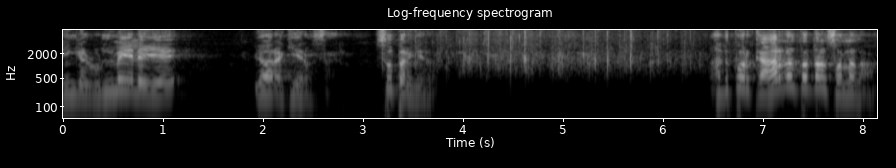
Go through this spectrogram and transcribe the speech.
நீங்கள் உண்மையிலேயே you are a hero sir super hero அதுக்கு ஒரு காரணத்தை தான் சொல்லலாம்.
